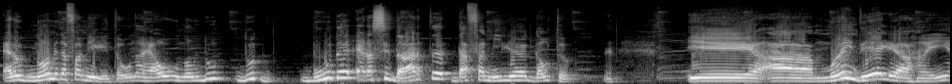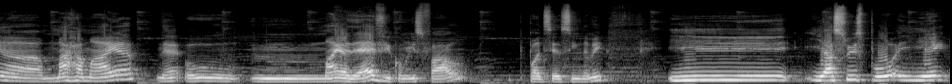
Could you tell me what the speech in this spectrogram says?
era o nome da família. Então, na real, o nome do, do Buda era Siddhartha da família Gautama. Né? E a mãe dele, a rainha Mahamaya, né, ou Mayadevi, como eles falam, pode ser assim também. E, e a sua esposa e,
